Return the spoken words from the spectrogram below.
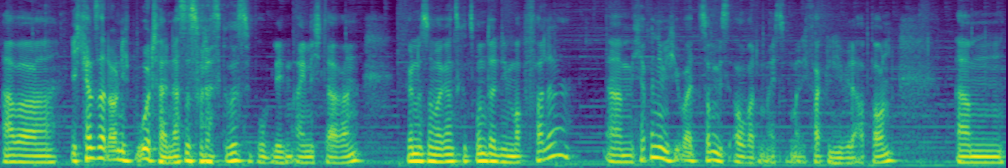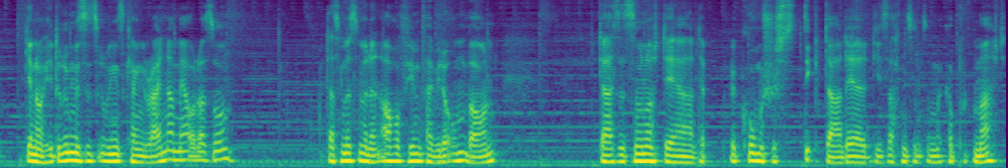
Aber ich kann es halt auch nicht beurteilen. Das ist so das größte Problem eigentlich daran. Wir können uns nochmal ganz kurz runter in die Mobfalle. Ähm, ich habe nämlich überall Zombies. Oh, warte mal, ich soll mal die Fackeln hier wieder abbauen. Ähm, genau, hier drüben ist jetzt übrigens kein Grinder mehr oder so. Das müssen wir dann auch auf jeden Fall wieder umbauen. Da ist jetzt nur noch der, der komische Stick da, der die Sachen sonst immer kaputt macht.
